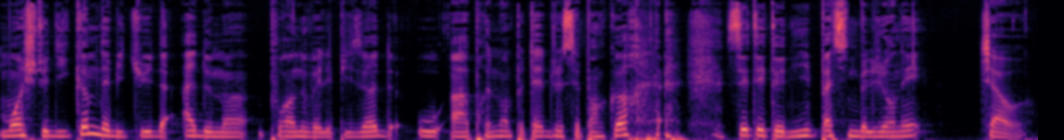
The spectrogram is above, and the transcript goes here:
Moi, je te dis comme d'habitude à demain pour un nouvel épisode ou après-demain peut-être, je sais pas encore. C'était Tony. Passe une belle journée. Ciao.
